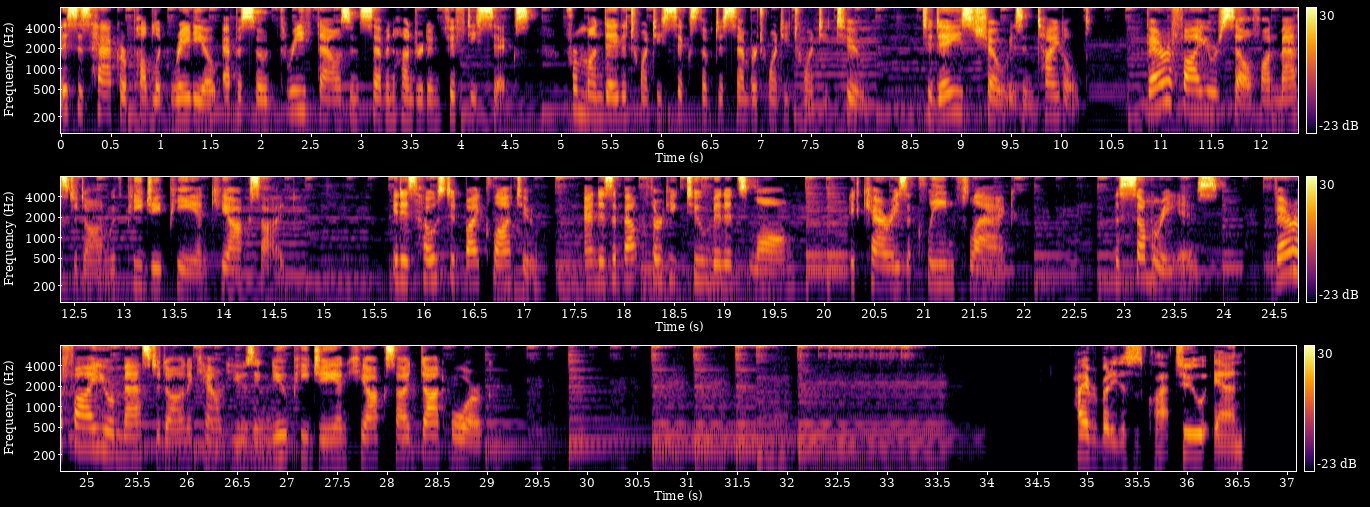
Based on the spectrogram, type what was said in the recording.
This is Hacker Public Radio, episode 3756, from Monday, the 26th of December 2022. Today's show is entitled Verify Yourself on Mastodon with PGP and Keyoxide. It is hosted by Klaatu and is about 32 minutes long. It carries a clean flag. The summary is Verify your Mastodon account using GnuPG and keyoxide.org. Hi, everybody, this is Klaatu, and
